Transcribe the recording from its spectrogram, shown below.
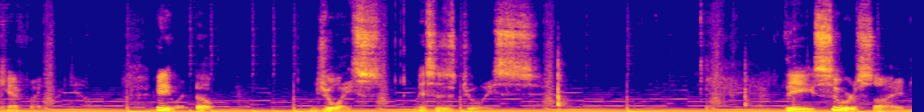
Can't find it. Anyway, oh, Joyce, Mrs. Joyce, the sewer side,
